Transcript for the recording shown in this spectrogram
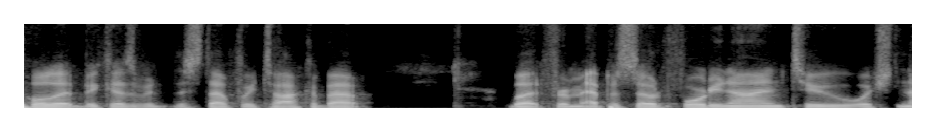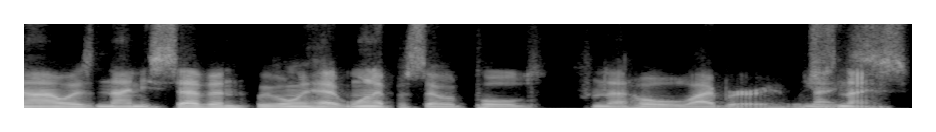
pull it because of the stuff we talk about. But from episode 49 to which now is 97, we've only had one episode pulled from that whole library, which is Nice. nice.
